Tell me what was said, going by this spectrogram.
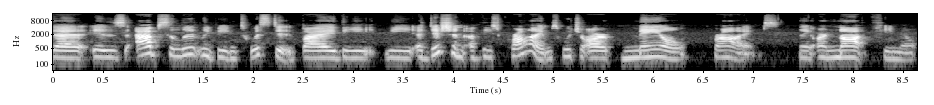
that is absolutely being twisted by the, the addition of these crimes, which are male crimes. They are not female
